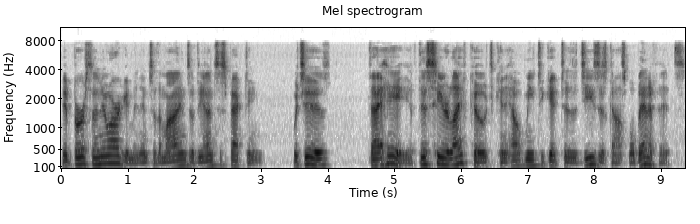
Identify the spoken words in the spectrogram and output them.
it births a new argument into the minds of the unsuspecting, which is that hey, if this here life coach can help me to get to the Jesus gospel benefits,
